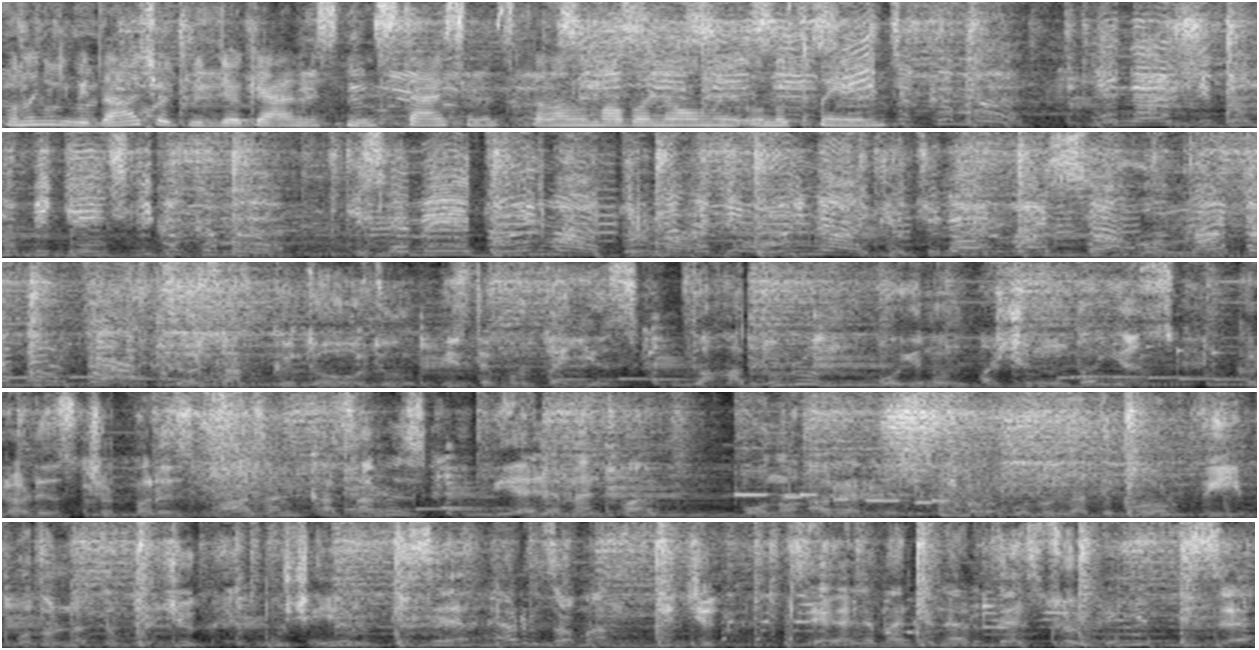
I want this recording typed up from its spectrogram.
bunun gibi daha çok video gelmesini isterseniz kanalıma abone olmayı unutmayın. Enerji dolu bir gençlik akımı İzlemeye doyma durma hadi oyna Kötüler varsa onlar da burada Söz hakkı doğdu. Biz de buradayız. Daha durun. Oyunun başındayız. Kırarız, çırparız, bazen kazarız. Bir element var, onu ararız. Bunun adı Gorfi, bunun adı Vıcık. Bu şehir bize her zaman gıcık. Z elementi nerede? Söyleyin bize.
